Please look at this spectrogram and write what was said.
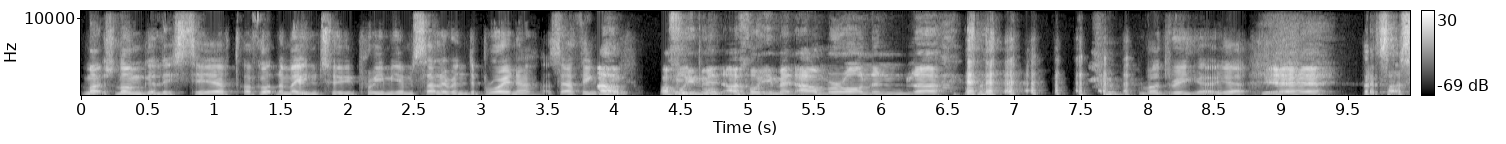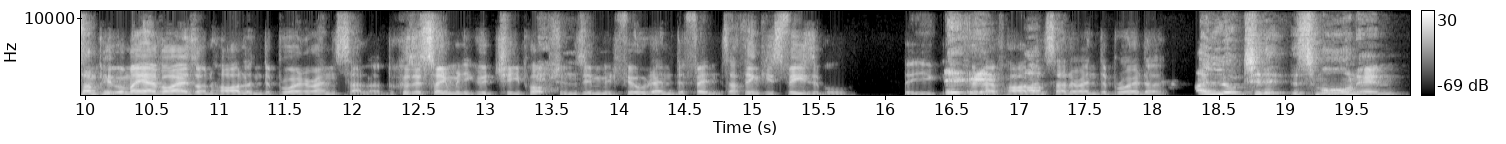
much longer list here. I've, I've got the main two premium Salah and De Bruyne. I say I think. Oh, I thought you meant I thought you meant Almiron and uh... Rodrigo. Yeah, yeah. But some people may have eyes on Haaland, De Bruyne, and Salah because there's so many good cheap options in midfield and defence. I think it's feasible that you, you it, could have Haaland, it, Salah, and De Bruyne. I looked at it this morning.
